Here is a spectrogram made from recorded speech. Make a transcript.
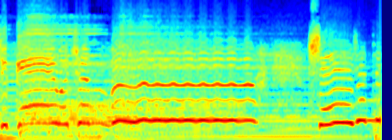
就给我全部。谁叫你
